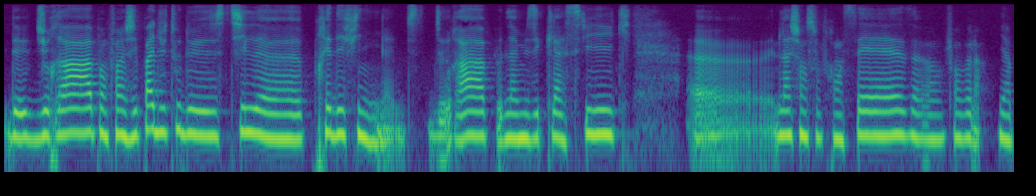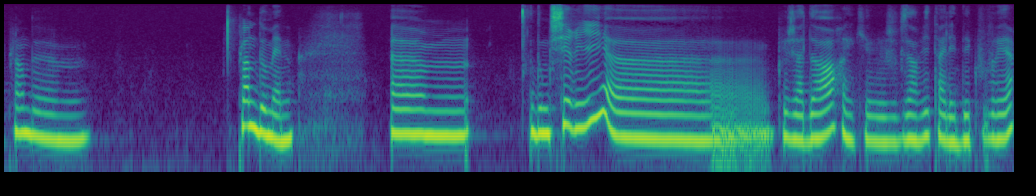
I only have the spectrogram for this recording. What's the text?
du rap, enfin j'ai pas du tout de style euh, prédéfini, de rap, de la musique classique, la chanson française, enfin voilà, il y a plein de plein de domaines. donc Chérie, que j'adore et que je vous invite à aller découvrir.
